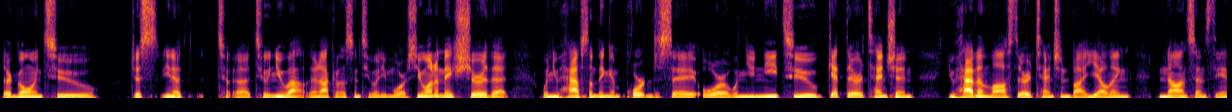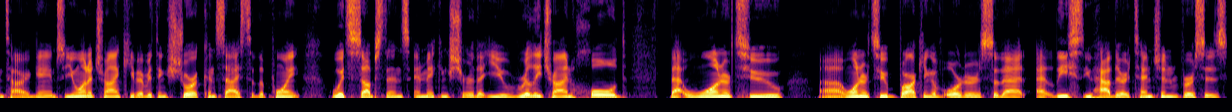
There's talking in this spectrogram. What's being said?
they're going to just you know t- uh, tune you out. They're not going to listen to you anymore. So you want to make sure that when you have something important to say or when you need to get their attention, you haven't lost their attention by yelling nonsense the entire game. So you want to try and keep everything short, concise, to the point, with substance, and making sure that you really try and hold that one or two. Uh, one or two barking of orders so that at least you have their attention versus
